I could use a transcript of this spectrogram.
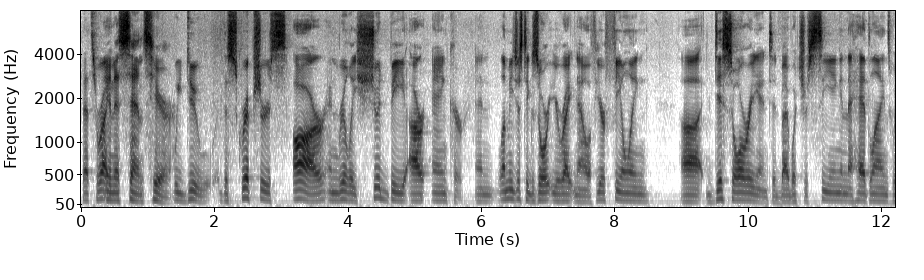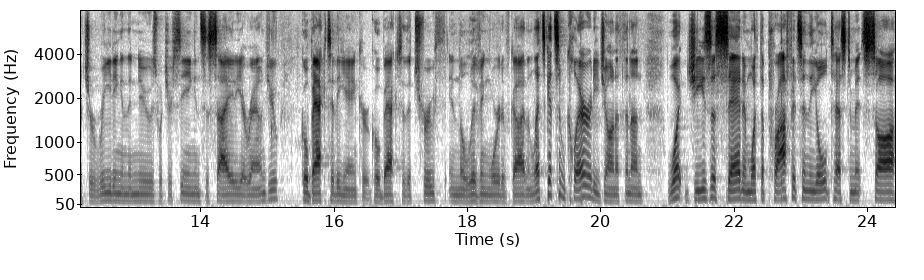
That's right. In a sense, here. We do. The scriptures are and really should be our anchor. And let me just exhort you right now if you're feeling uh, disoriented by what you're seeing in the headlines, what you're reading in the news, what you're seeing in society around you, go back to the anchor. Go back to the truth in the living Word of God. And let's get some clarity, Jonathan, on what Jesus said and what the prophets in the Old Testament saw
